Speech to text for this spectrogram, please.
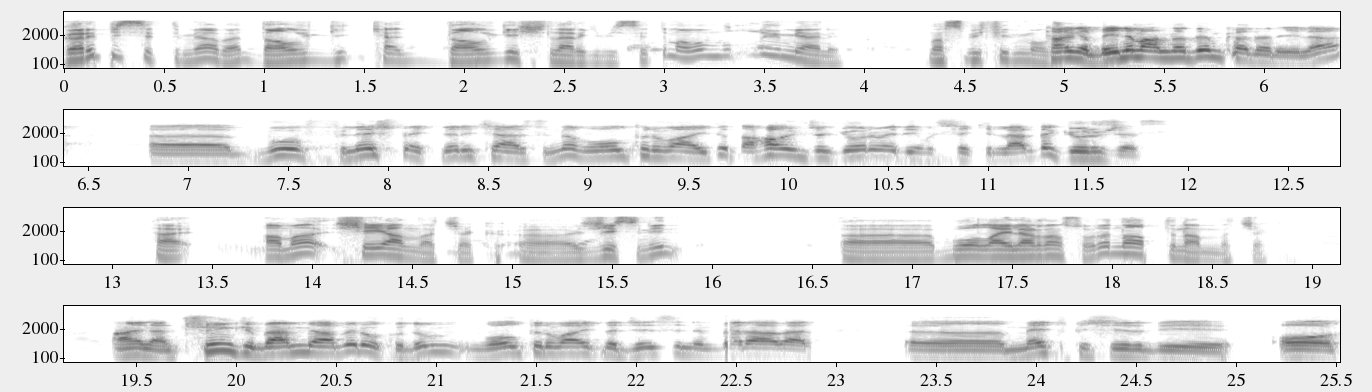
garip hissettim ya ben. Dalga, dalga geçtiler gibi hissettim ama mutluyum yani. Nasıl bir film olacak? Kanka benim anladığım kadarıyla e, bu flashbackler içerisinde Walter White'ı daha önce görmediğimiz şekillerde göreceğiz. Ama şeyi anlatacak. e, Jesse'nin e, bu olaylardan sonra ne yaptığını anlatacak. Aynen. Çünkü ben bir haber okudum. Walter White ile Jesse'nin beraber e, met pişirdiği o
